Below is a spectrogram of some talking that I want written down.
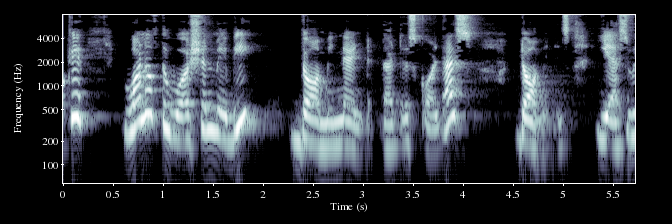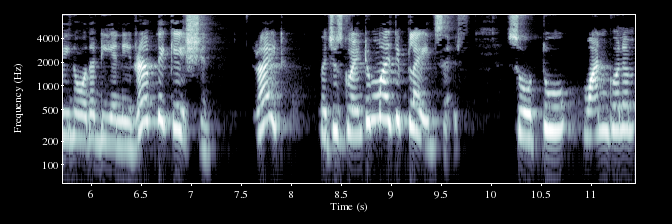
Okay, one of the version may be dominant. That is called as dominance. Yes, we know the DNA replication, right? Which is going to multiply itself. So two, one gonna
